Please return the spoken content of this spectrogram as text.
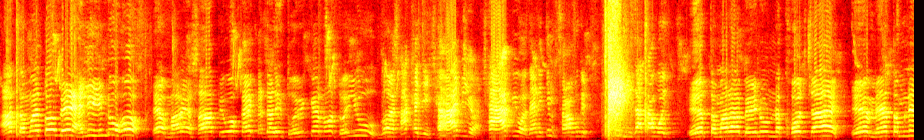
આ તમે તો બે હેલી હિન્દુ હો. એ મારે સા પીવો કઈ કડાળી ધોઈ કે નો ધોયું? બસ આખા જે ચા પીવો ચા પીવો જાણે કેમ સા વગર જાતા હોય. એ તમારા બેનું નખો જાય. એ મેં તમને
